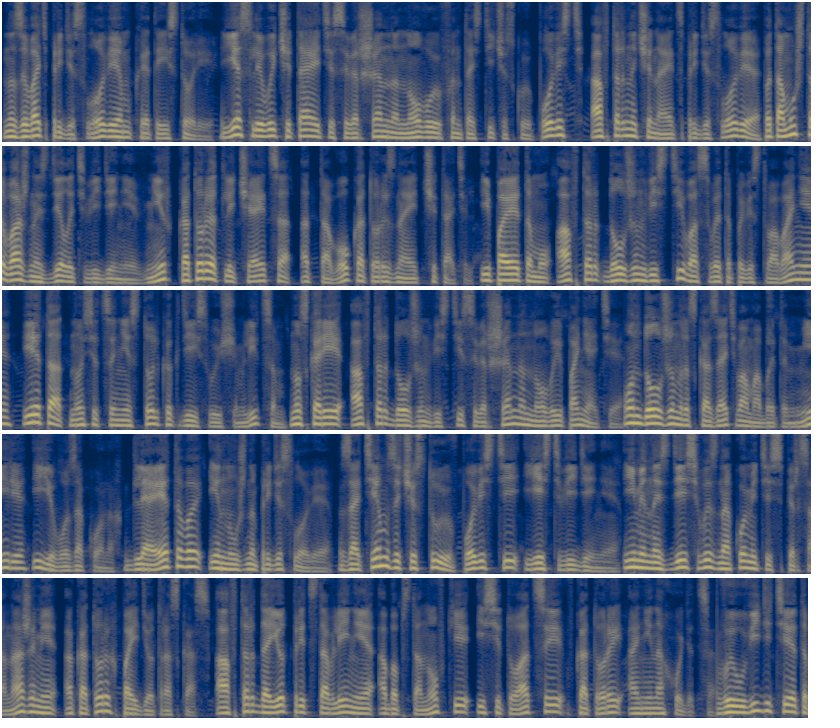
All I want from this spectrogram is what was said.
называть предисловием к этой истории. Если вы читаете совершенно новую фантастическую повесть, автор начинает с предисловия, потому что важно сделать введение в мир, который отличается от того, который знает читатель. И поэтому автор должен вести вас в это повествование, и это относится не столько к действующим лицам, но скорее автор должен ввести совершенно новые понятия. Он должен рассказать вам об этом мире и его законах. Для этого и нужно предисловие. Затем зачастую в повести есть введение. Именно здесь вы знакомитесь с персонажами, о которых пойдет рассказ. Автор дает представление об обстановке и ситуации, в которой они находятся. Вы увидите это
